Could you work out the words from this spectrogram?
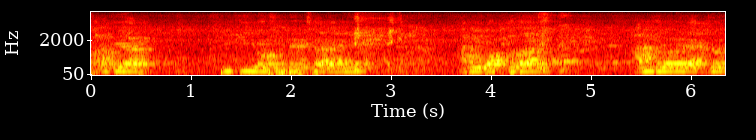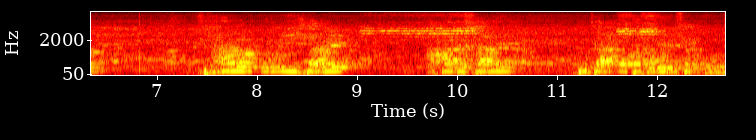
শারদীয়ার প্রীতি ও শুভেচ্ছা জানিয়ে আমি রক্তদান আন্দোলনের একজন সাধারণ কর্মী হিসাবে আপনাদের সামনে দু চার কথা পরিবেশন করব।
